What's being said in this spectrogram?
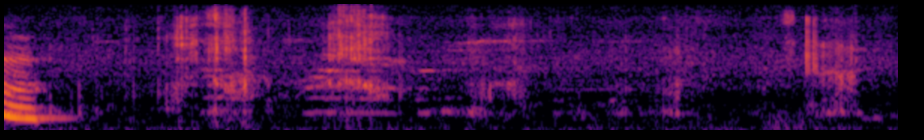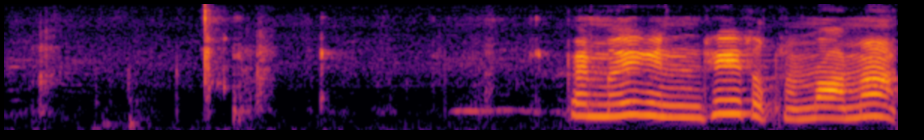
อ เป็นมื้อกินที่สุขสันต์มาก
